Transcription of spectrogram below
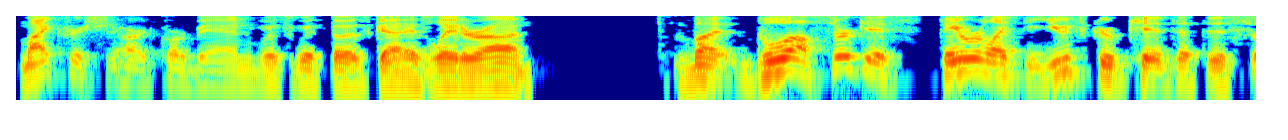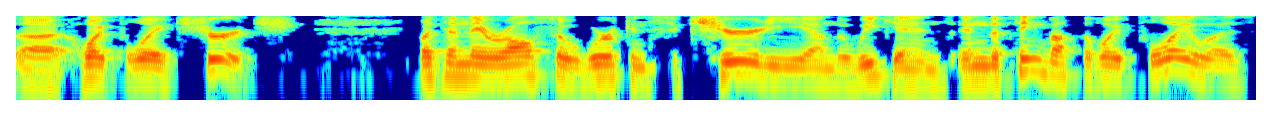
My Christian hardcore band was with those guys later on. But Blue Owl Circus, they were like the youth group kids at this uh, Hoi Polloi church, but then they were also working security on the weekends. And the thing about the Hoi Polloi was,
